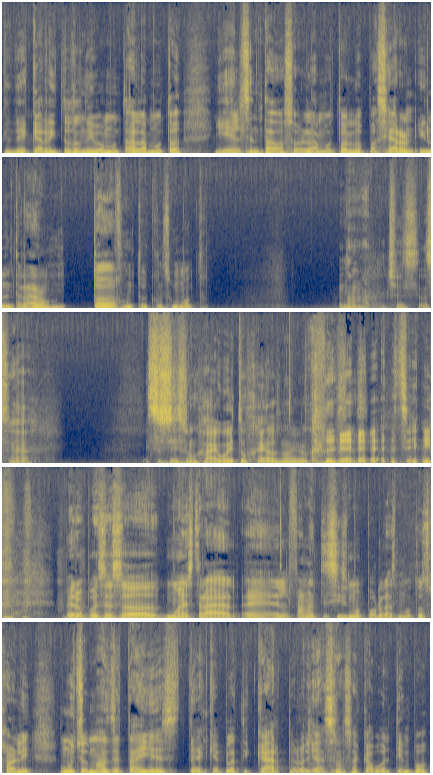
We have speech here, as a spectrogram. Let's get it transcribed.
de, de carrito donde iba montada la moto y él sentado sobre la moto, lo pasearon y lo enterraron todo junto con su moto. No manches, o sea. Eso sí es un highway to hell, ¿no? Yo creo. sí. Pero pues eso muestra eh, el fanaticismo por las motos Harley. Muchos más detalles de qué platicar, pero ya se nos acabó el tiempo.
